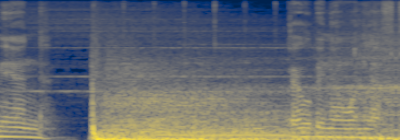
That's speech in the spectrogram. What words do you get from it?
In the end, there will be no one left.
